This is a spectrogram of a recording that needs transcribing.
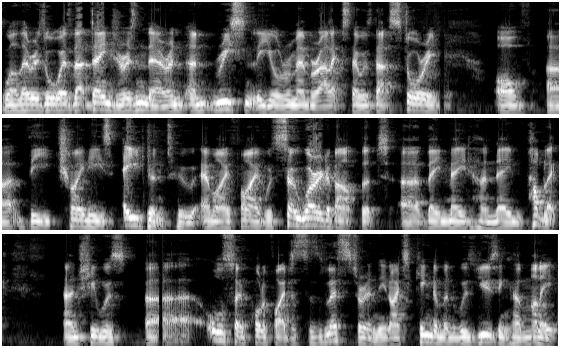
Well, there is always that danger, isn't there? And, and recently, you'll remember, Alex, there was that story of uh, the Chinese agent who MI5 was so worried about that uh, they made her name public. And she was uh, also qualified as a solicitor in the United Kingdom and was using her money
